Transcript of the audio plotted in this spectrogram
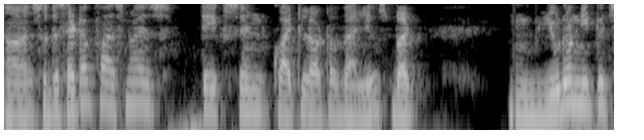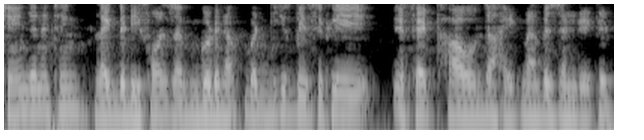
uh, so the setup fast noise takes in quite a lot of values but you don't need to change anything. Like the defaults are good enough but these basically affect how the height map is generated.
